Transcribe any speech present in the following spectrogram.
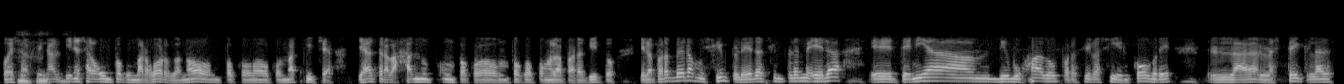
pues al final tienes algo un poco más gordo, ¿no? Un poco con más chicha, ya trabajando un, un poco un poco con el aparatito. Y el aparato era muy simple, era simplemente era eh, tenía dibujado, por decirlo así, en cobre la- las teclas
